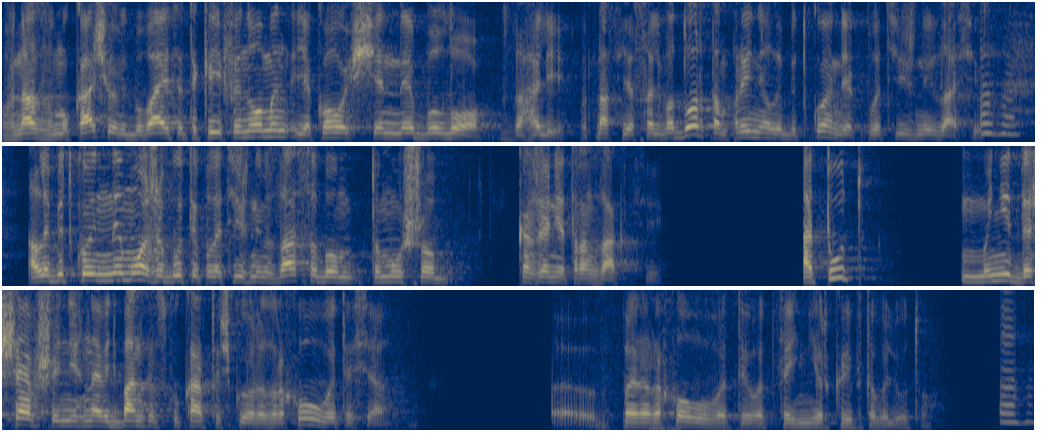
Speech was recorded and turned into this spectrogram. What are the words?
В нас в Мукачево відбувається такий феномен, якого ще не було взагалі. От у нас є Сальвадор, там прийняли біткоін як платіжний засіб. Але біткоін не може бути платіжним засобом, тому що скажені транзакції. А тут мені дешевше, ніж навіть банківську карточкою розраховуватися, е, перераховувати оцей нір криптовалюту. Угу.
